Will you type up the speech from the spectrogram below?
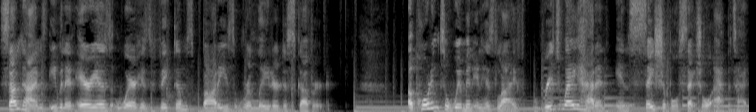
sometimes even in areas where his victims' bodies were later discovered. According to women in his life, Ridgway had an insatiable sexual appetite.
